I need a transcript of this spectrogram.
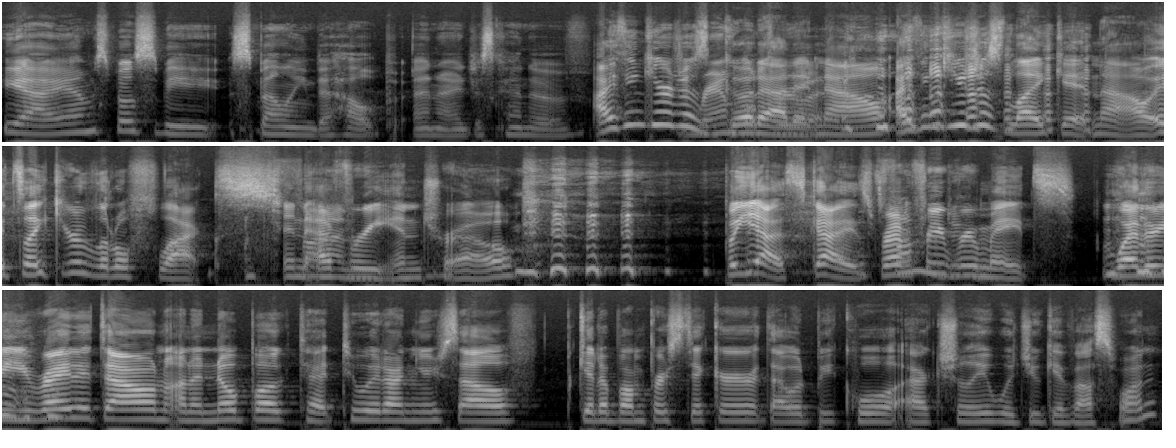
Yeah, I am supposed to be spelling to help, and I just kind of. I think you're just good at it, it. now. I think you just like it now. It's like your little flex in fun. every intro. but yes, guys, rent free roommates. Whether you write it down on a notebook, tattoo it on yourself, get a bumper sticker, that would be cool actually. Would you give us one?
